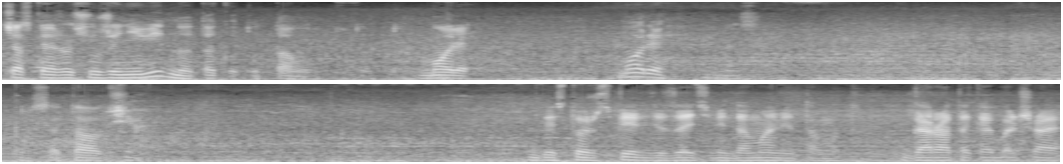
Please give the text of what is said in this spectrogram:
Сейчас, короче, уже не видно, так вот тут там вот тут море. Море у нас. Красота вообще. Здесь тоже спереди, за этими домами, там вот гора такая большая.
